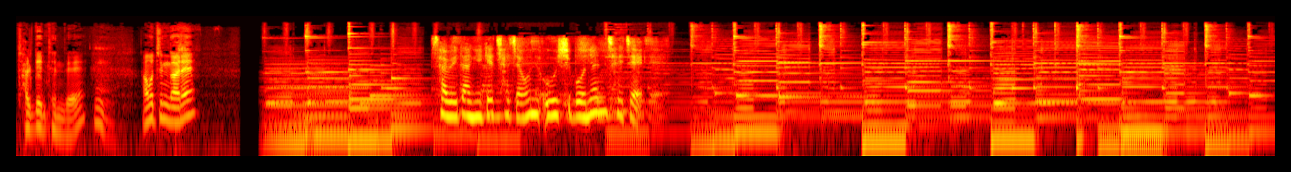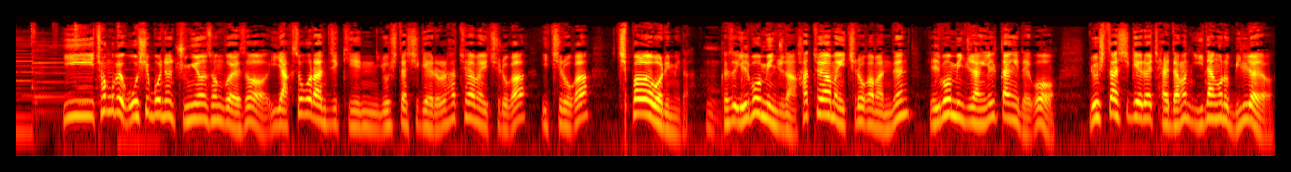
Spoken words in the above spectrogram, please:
잘 될 텐데 아무튼간에 사회당에게 찾아온 55년 체제. 이 1955년 중의원 선거에서 이 약속을 안 지킨 요시다 시게루를 하토야마 이치로가 이치로가 짓밟아 버립니다. 그래서 일본 민주당 하토야마 이치로가 만든 일본 민주당이 1당이 되고 요시다 시게루의 자유당은 2당으로 밀려요.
